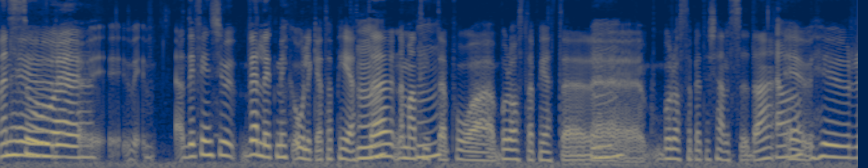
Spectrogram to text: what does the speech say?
Men hur, så, eh, det finns ju väldigt mycket olika tapeter mm, när man mm. tittar på Boråstapeter, mm. eh, Boråstapeters hemsida. Ja. Eh, hur,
